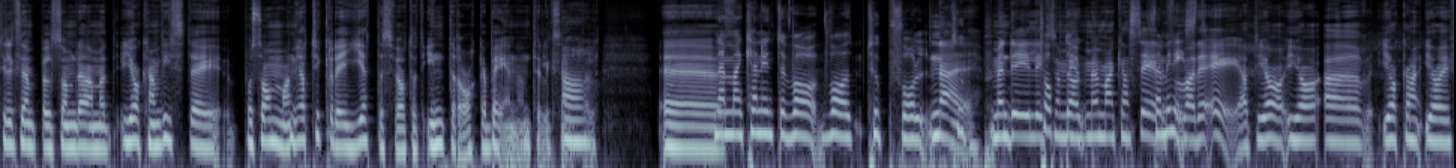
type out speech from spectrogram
till exempel som det här med att jag kan visst det på sommaren, jag tycker det är jättesvårt att inte raka benen till exempel. Ja. Uh, nej, man kan inte vara, vara tuppfåll, Nej, tupp, men, det är liksom, men man kan se feminist. det för vad det är. Att jag, jag, är, jag, kan, jag är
